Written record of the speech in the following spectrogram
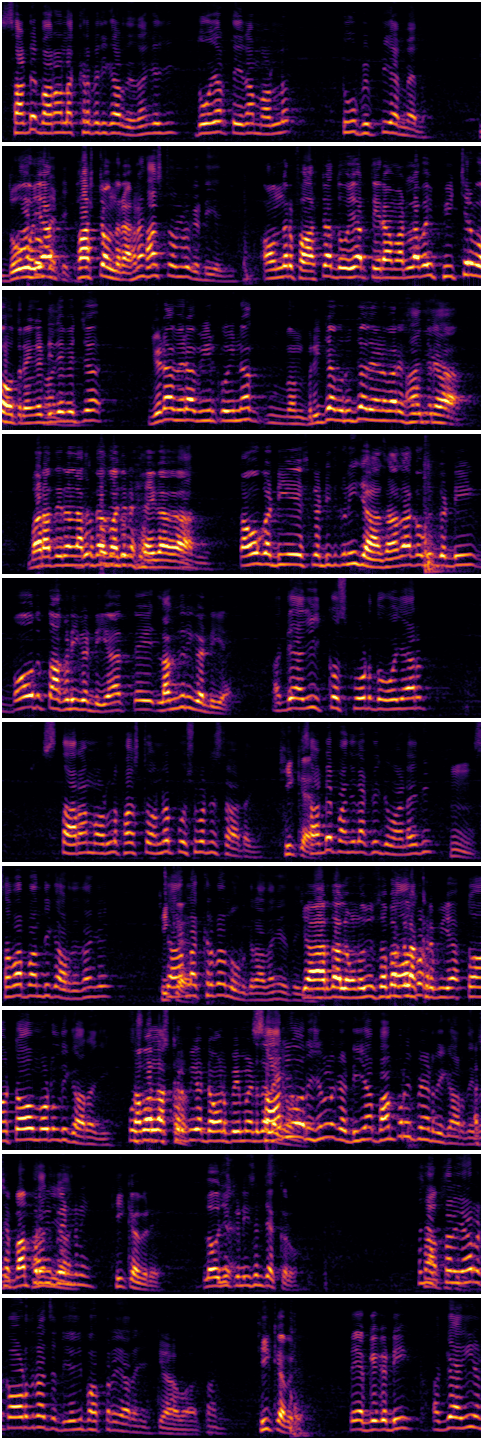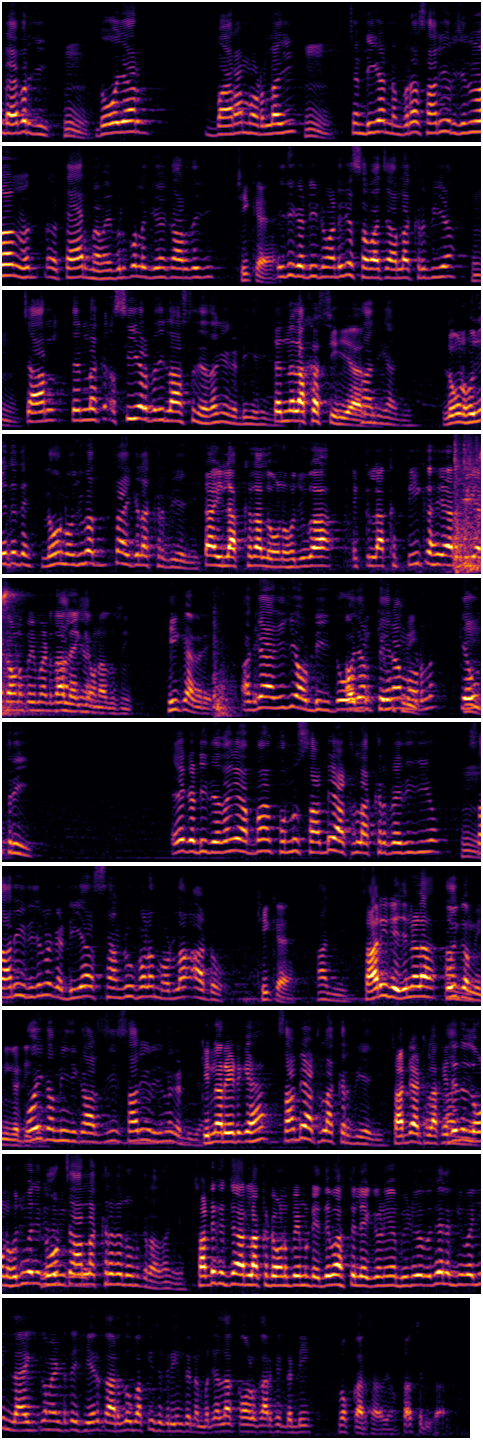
12.5 ਲੱਖ ਰੁਪਏ ਦੀ ਕਾਰ ਦੇ ਦਾਂਗੇ ਜੀ। 2013 ਮਾਡਲ 250 ml 2000 ਫਸਟ ਓਨਰ ਹੈ ਨਾ ਫਸਟ ਓਨਰ ਗੱਡੀ ਹੈ ਜੀ। ਓਨਰ ਫਾਸਟ ਆ 2013 ਮਾਡਲ ਆ ਬਾਈ ਫੀਚਰ ਬਹੁਤ ਨੇ ਗੱਡੀ ਦੇ ਵਿੱਚ। ਜਿਹੜਾ ਮੇਰਾ ਵੀਰ ਕੋਈ ਨਾ ਬਰੀਜਾ ਬਰੂਜਾ ਲੈਣ ਬਾਰੇ ਸੋਚ ਰਿਹਾ। 12 13 ਲੱਖ ਦਾ ਬਜਟ ਹੈਗਾਗਾ। ਤਾਂ ਉਹ ਗੱਡੀ ਇਸ ਗੱਡੀ ਤੱਕ ਨਹੀਂ ਜਾ ਸਕਦਾ ਕਿਉਂਕਿ ਗੱਡੀ ਬਹੁਤ ਤਕੜੀ ਗੱਡੀ ਆ ਤੇ ਲਗਜ਼ਰੀ ਗੱਡੀ ਆ। ਅੱਗੇ ਆ ਜੀ EcoSport 17 model first owner push button start ਹੈ ਜੀ। ਠੀਕ ਹੈ। 5.5 ਲੱਖ ਦੀ ਡਿਮਾਂਡ ਹੈ ਇਹਦੀ। ਸਵਾ ਪੰਜ ਦੀ ਕਰ ਦੇ ਦਾਂਗੇ। 4 ਲੱਖ ਰੁਪਏ ਲੋਨ ਕਰਾ ਦਾਂਗੇ ਇਸ ਤੇ 4 ਦਾ ਲੋਨ ਹੋ ਜੂ ਸਵਾ ਲੱਖ ਰੁਪਿਆ ਟੌਪ ਮਾਡਲ ਦੀ ਕਾਰ ਜੀ। ਸਵਾ ਲੱਖ ਰੁਪਿਆ ਡਾਊਨ ਪੇਮੈਂਟ ਦਾ ਸਾਰੀ ਓਰੀਜਨਲ ਗੱਡੀ ਆ ਬੰਪਰ ਵੀ ਪੇਂਟ ਨਹੀਂ ਕਰਦੇ ਅੱਛਾ ਬੰਪਰ ਵੀ ਪੇਂਟ ਨਹੀਂ। ਠੀਕ ਆ ਵੀਰੇ। ਲਓ ਜੀ ਕੰਡੀਸ਼ਨ ਚੈੱਕ ਕਰੋ। 75000 ਰਿਕਾਰਡ ਦੇ ਨਾਲ ਚੱਲੀ ਆ ਜੀ 72000 ਇਹ। ਕੀ ਬਾਤ ਹੈ। ਠੀਕ ਆ ਵੀਰੇ। ਤੇ ਅੱਗੇ ਗੱਡੀ? ਅੱਗੇ ਆ ਗਈ ਡਰਾਈਵਰ ਜੀ। 12 ਮਾਡਲ ਆ ਜੀ। ਚੰਡੀਗੜ੍ਹ ਨੰਬਰ ਆ ਸਾਰੀ origignal ਟਾਇਰ ਨਵੇਂ ਬਿਲਕੁਲ ਲੱਗੇ ਆ ਕਾਰ ਦੇ ਜੀ। ਠੀਕ ਹੈ। ਇਹਦੀ ਗੱਡੀ ਡਿਮਾਂਡ ਹੈ 4.5 ਲੱਖ ਰੁਪਈਆ। 4 3 ਲੱਖ 80 ਰੁਪਏ ਲਾਸਟ ਦੇ ਦਾਂਗੇ ਗੱਡੀ ਇਹ 3 ਲੱਖ 80 ਹਜ਼ਾਰ। ਹਾਂਜੀ ਹਾਂਜੀ। ਲੋਨ ਹੋ ਜੂ ਤੇ? ਲੋਨ ਹੋ ਜੂਗਾ 2.5 ਲੱਖ ਰੁਪਈਆ ਜੀ। 2.5 ਲੱਖ ਦਾ ਲੋਨ ਹੋ ਜੂਗਾ। 1 ਲੱਖ 30 ਰੁਪਈਆ ਡਾਊਨ ਪੇਮੈਂਟ ਦਾ ਲੈ ਕੇ ਆਉਣਾ ਤੁਸੀਂ। ਠੀਕ ਹੈ ਵੀਰੇ। ਅੱਗੇ ਆ ਗਈ ਜੀ ਆਡੀ 2013 ਮਾਡਲ Q3 ਇਹ ਗੱਡੀ ਦੇ ਦਾਂਗੇ ਆਪਾਂ ਤੁਹਾਨੂੰ 8.5 ਲੱਖ ਰੁਪਏ ਦੀ ਜੀ ਉਹ। ਸਾਰੀ origignal ਗੱਡੀ ਆ ਸਨਰੂਫ ਵਾਲਾ ਮਾਡਲ ਆ ਆਟੋ ਠੀਕ ਹੈ। ਹਾਂਜੀ। ਸਾਰੀ ਰੀਜਨਲ ਆ ਕੋਈ ਕਮੀ ਨਹੀਂ ਗੱਡੀ ਕੋਈ ਕਮੀ ਨਹੀਂ ਕਾਰ ਜੀ ਸਾਰੀ ਓਰੀਜਨਲ ਗੱਡੀ ਆ। ਕਿੰਨਾ ਰੇਟ ਕਿਹਾ? 8.5 ਲੱਖ ਰੁਪਏ ਜੀ। 8.5 ਲੱਖ। ਇਹਦੇ ਤੇ ਲੋਨ ਹੋ ਜਾਊਗਾ ਜੇ ਲੋਨ 4 ਲੱਖ ਰੁਪਏ ਲੋਨ ਕਰਾ ਦਾਂਗੇ। ਸਾਢੇ ਕੁ ਚਾਰ ਲੱਖ ਡਾਊਨ ਪੇਮੈਂਟ ਇਹਦੇ ਵਾਸਤੇ ਲੈ ਕੇ ਆਉਣੀ ਆ। ਵੀਡੀਓ ਵਧੀਆ ਲੱਗੀ ਬਾਈ ਜੀ ਲਾਈਕ ਕਮੈਂਟ ਤੇ ਸ਼ੇਅਰ ਕਰ ਦਿਓ। ਬਾਕੀ ਸਕਰੀਨ ਤੇ ਨੰਬਰ ਚੱਲਦਾ ਕਾਲ ਕਰਕੇ ਗੱਡੀ ਬੁੱਕ ਕਰ ਸਕਦੇ ਹੋ। ਸਤਿ ਸ੍ਰੀ ਅਕਾਲ।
